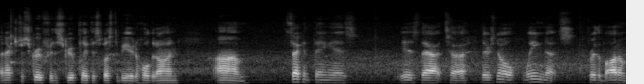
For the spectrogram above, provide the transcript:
an extra screw for the screw plate that's supposed to be here to hold it on. Um, second thing is, is that uh, there's no wing nuts for the bottom.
